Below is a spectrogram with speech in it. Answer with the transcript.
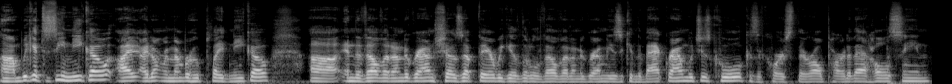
Um, we get to see Nico. I, I don't remember who played Nico. Uh, and the Velvet Underground shows up there. We get a little Velvet Underground music in the background, which is cool because, of course, they're all part of that whole scene.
